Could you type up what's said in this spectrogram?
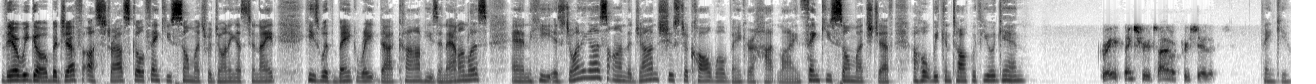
there we go. But Jeff Ostrowski, thank you so much for joining us tonight. He's with bankrate.com. He's an analyst and he is joining us on the John Schuster Coldwell Banker hotline. Thank you so much, Jeff. I hope we can talk with you again. Great. Thanks for your time. I appreciate it. Thank you.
